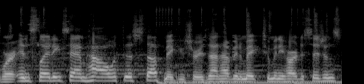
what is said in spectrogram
we're insulating Sam Howell with this stuff, making sure he's not having to make too many hard decisions,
